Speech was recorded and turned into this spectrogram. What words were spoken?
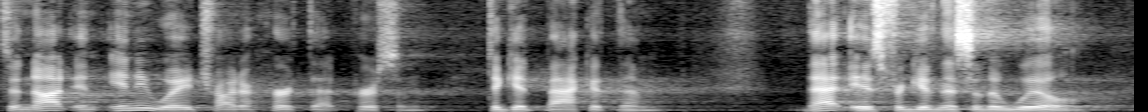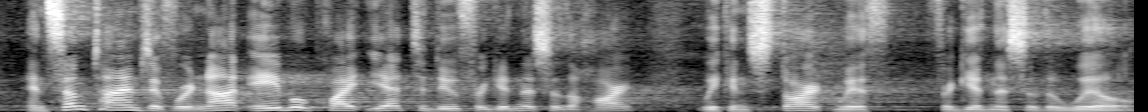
to not in any way try to hurt that person, to get back at them, that is forgiveness of the will. And sometimes, if we're not able quite yet to do forgiveness of the heart, we can start with forgiveness of the will.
